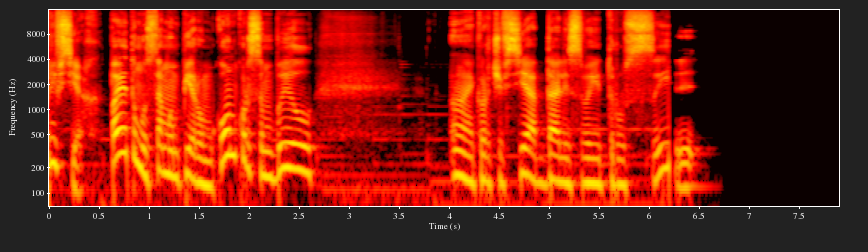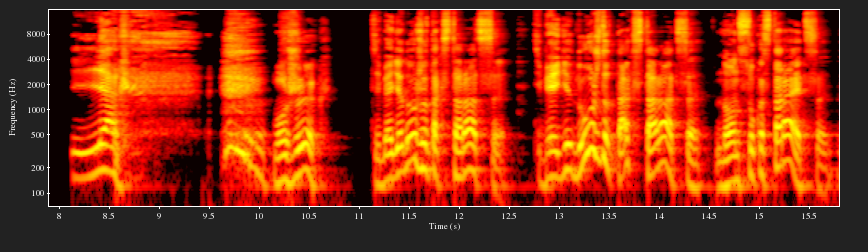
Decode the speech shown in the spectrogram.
при всех. Поэтому самым первым конкурсом был... Ай, короче, все отдали свои трусы. Ляг. Мужик, тебе не нужно так стараться. Тебе не нужно так стараться. Но он, сука, старается.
